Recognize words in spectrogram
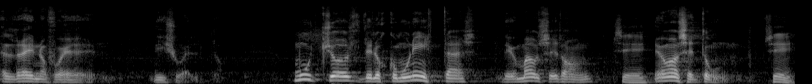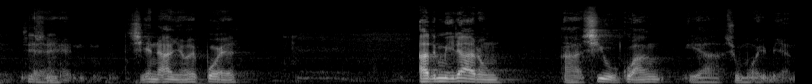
el reino fue disuelto. Muchos de los comunistas de Mao Zedong, Sí, de Mao Zedong, sí, sí, sí. 100 años después, admiraron a Xiu Kuang y a su movimiento.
